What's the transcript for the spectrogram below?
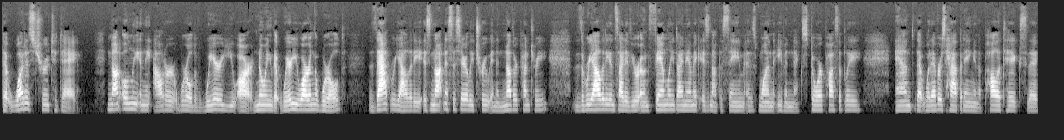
that what is true today, not only in the outer world of where you are, knowing that where you are in the world, that reality is not necessarily true in another country. The reality inside of your own family dynamic is not the same as one even next door, possibly. And that whatever's happening in the politics, the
